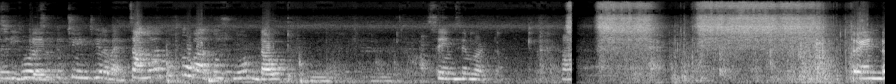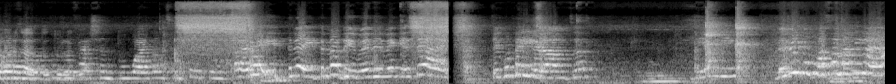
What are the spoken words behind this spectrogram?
थोडस ते चेंज केलं पाहिजे. चांगला तो गातोस नो डाऊट सेम सेम वाटतं. ट्रेंडवर जातो तुला. ते. फॅशन तू व्हायरल अरे इतना इतना धीमे धीमे कैसे आए ते कुठे येणं आमचं? बेबी तू मसाला नहीं लाया?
